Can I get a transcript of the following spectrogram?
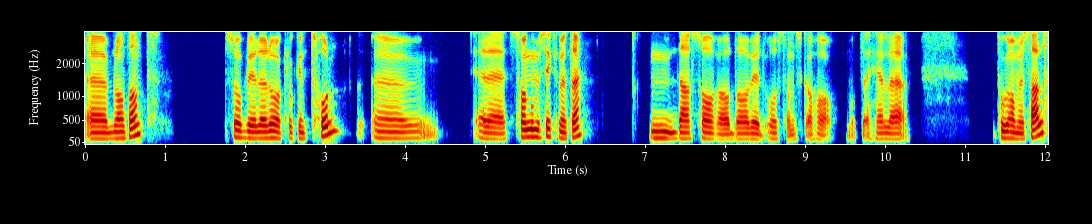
eh, blant annet. Så blir det da klokken tolv er det et sang- og musikkmøte mm, der Sara og David Aastrøm skal ha måte, hele programmet selv.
